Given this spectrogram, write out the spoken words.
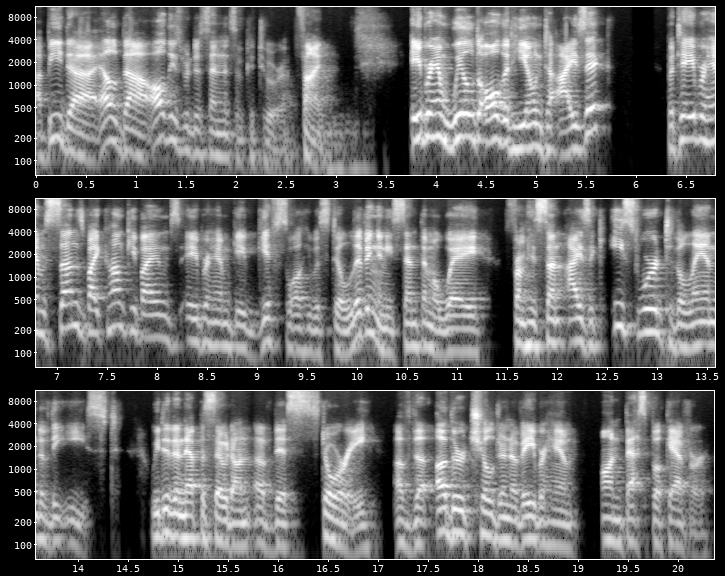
Abida, Elda. All these were descendants of Keturah. Fine. Abraham willed all that he owned to Isaac, but to Abraham's sons by concubines, Abraham gave gifts while he was still living, and he sent them away from his son Isaac eastward to the land of the east. We did an episode on of this story of the other children of Abraham on Best Book Ever,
